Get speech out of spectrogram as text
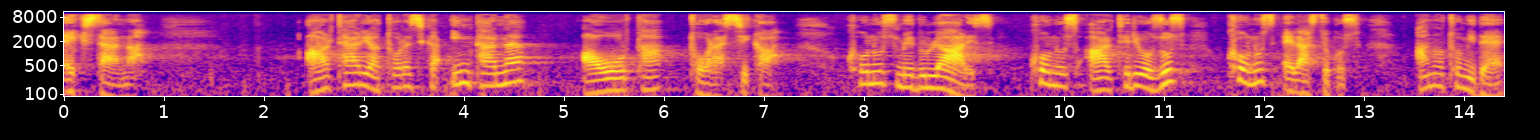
externa arteria thoracica interna, aorta thoracica, conus medullaris, conus arteriosus, conus elasticus. Anatomide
